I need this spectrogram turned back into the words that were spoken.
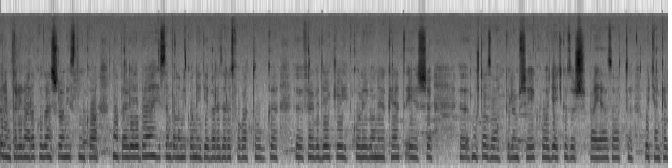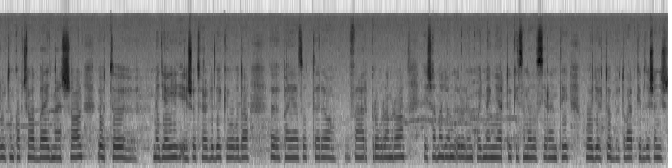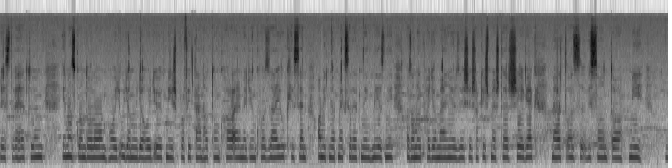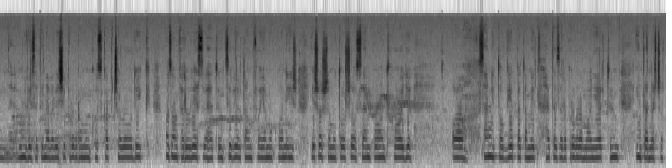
Örömteli várakozással néztünk a nap elébe, hiszen valamikor négy évvel ezelőtt fogadtuk felvidéki kolléganőket, és most az a különbség, hogy egy közös pályázat útján kerültünk kapcsolatba egymással, öt megyei és öt felvidéki óvoda pályázott erre a FÁR programra, és hát nagyon örülünk, hogy megnyertük, hiszen ez azt jelenti, hogy több továbbképzésen is részt vehetünk. Én azt gondolom, hogy ugyanúgy, ahogy ők, mi is profitálhatunk, ha elmegyünk hozzájuk, hiszen amit mi ott meg szeretnénk nézni, az a néphagyományőrzés és a kismesterségek, mert az viszont a mi művészeti nevelési programunkhoz kapcsolódik. Azon felül részt vehetünk civil tanfolyamokon is, és az sem utolsó szempont, hogy a számítógépet, amit hát ezzel a programmal nyertünk, internet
